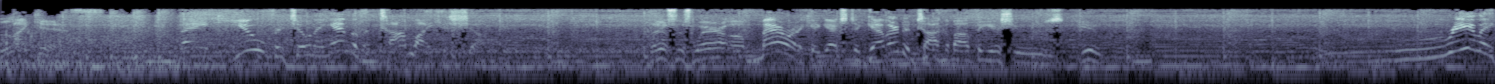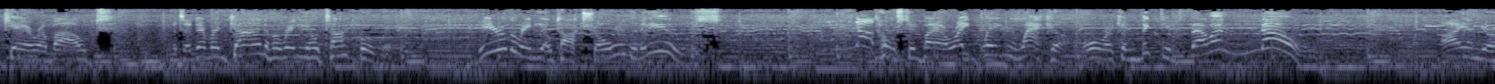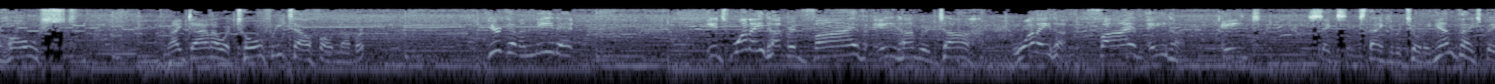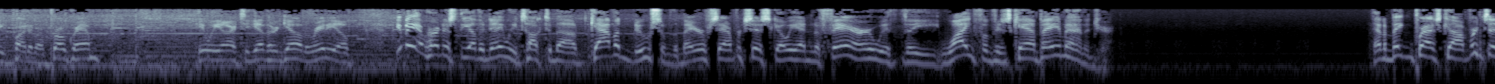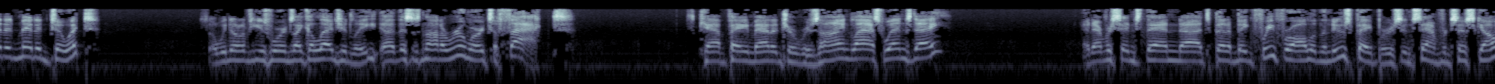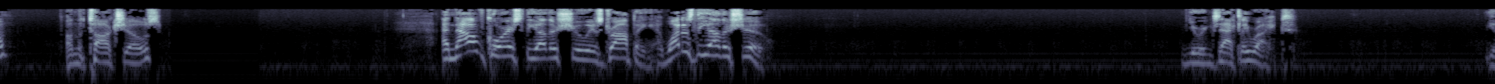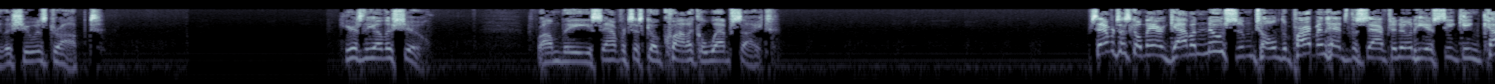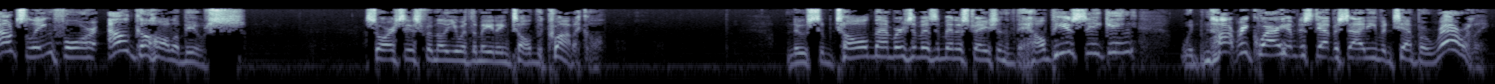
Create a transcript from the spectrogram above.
Leykis. Thank you for tuning in to the Tom Leykis Show. This is where America gets together to talk about the issues you really care about. It's a different kind of a radio talk program. We're the radio talk show that is not hosted by a right-wing wacko or a convicted felon. No! I am your host. Write down our toll-free telephone number. You're going to need it. It's 1-800-5800-TOM. 1-800-5800-866. Thank you for tuning in. Thanks being part of our program. Here we are together again on the radio. You may have heard us the other day. We talked about Gavin Newsom, the mayor of San Francisco. He had an affair with the wife of his campaign manager. Had a big press conference and admitted to it. So we don't have to use words like allegedly. Uh, this is not a rumor. It's a fact. His campaign manager resigned last Wednesday. And ever since then, uh, it's been a big free-for-all in the newspapers in San Francisco, on the talk shows. And now, of course, the other shoe is dropping. And what is the other shoe? You're exactly right. The other shoe is dropped. Here's the other shoe from the San Francisco Chronicle website. San Francisco Mayor Gavin Newsom told department heads this afternoon he is seeking counseling for alcohol abuse. Sources familiar with the meeting told the Chronicle. Newsom told members of his administration that the help he is seeking would not require him to step aside even temporarily,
